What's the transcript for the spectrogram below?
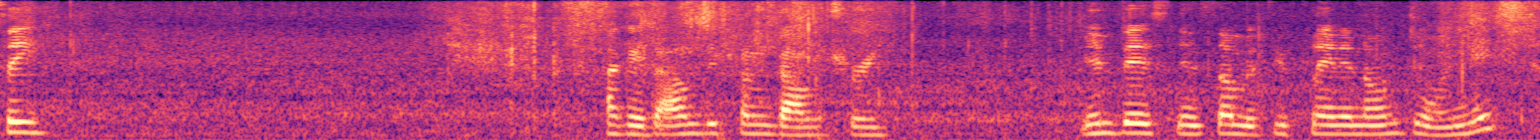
See? I get all this from Dollar Tree. Invest in some if you're planning on doing it.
